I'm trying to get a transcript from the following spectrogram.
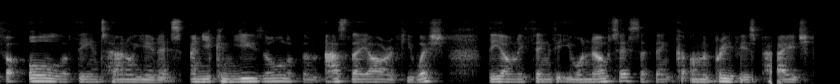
for all of the internal units and you can use all of them as they are if you wish. The only thing that you will notice, I think, on the previous page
